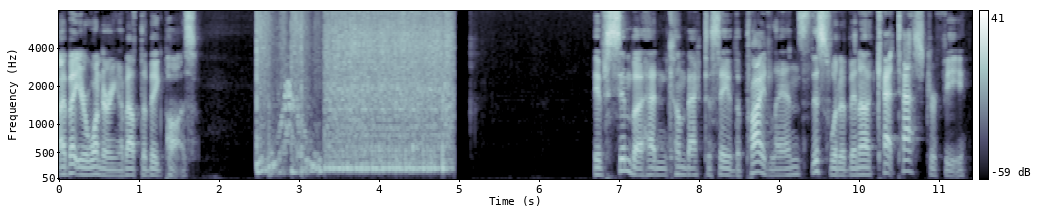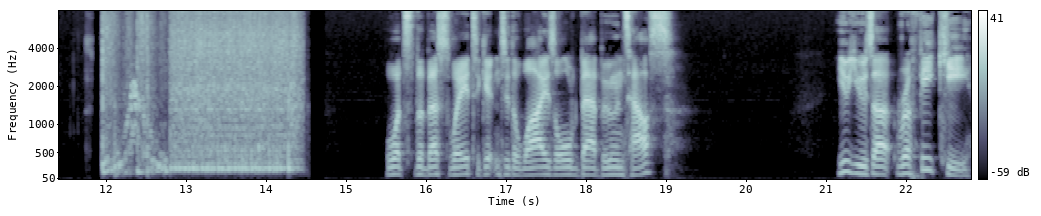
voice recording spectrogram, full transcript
I bet you're wondering about the big paws. If Simba hadn't come back to save the Pride Lands, this would have been a catastrophe. What's the best way to get into the wise old baboon's house? You use a Rafiki.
